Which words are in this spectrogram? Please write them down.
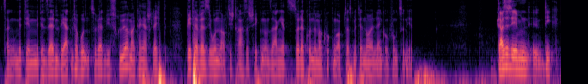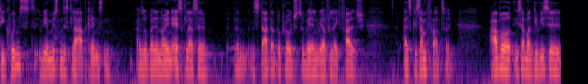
sozusagen mit, dem, mit denselben Werten verbunden zu werden wie früher? Man kann ja schlecht Beta-Versionen auf die Straße schicken und sagen, jetzt soll der Kunde mal gucken, ob das mit der neuen Lenkung funktioniert. Das ist eben die, die Kunst, wir müssen das klar abgrenzen. Also bei der neuen S-Klasse ein Startup-Approach zu wählen, wäre vielleicht falsch als Gesamtfahrzeug. Aber ich sage mal, gewisse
